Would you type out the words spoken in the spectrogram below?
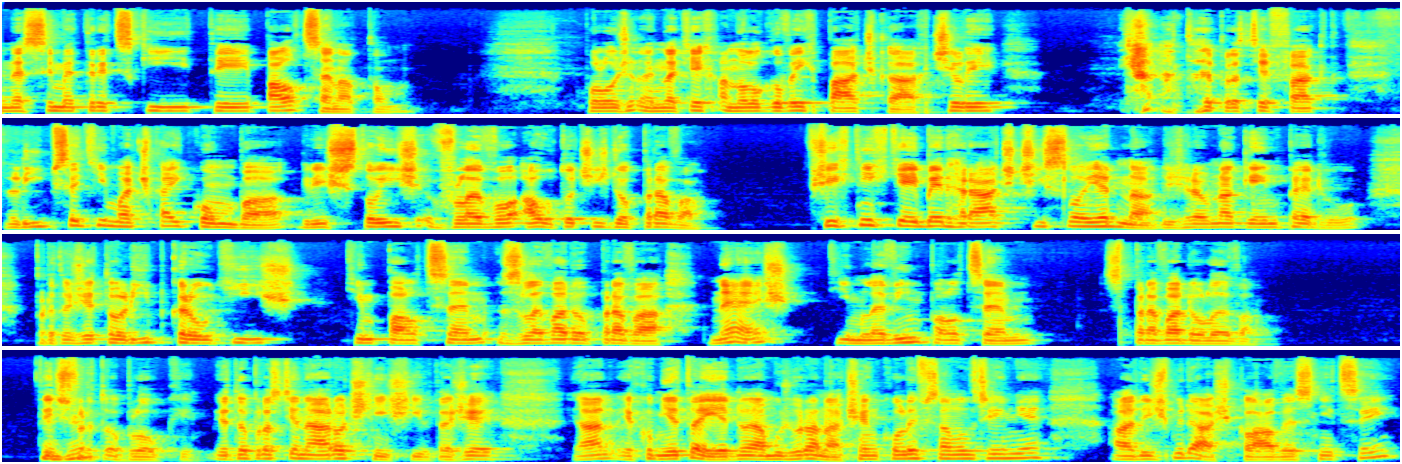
nesymetrický ty palce na tom, položené na těch analogových páčkách, čili a to je prostě fakt, líp se ti mačkají komba, když stojíš vlevo a utočíš doprava. Všichni chtějí být hráč číslo jedna, když hrajou na gamepadu, protože to líp kroutíš tím palcem zleva doprava, než tím levým palcem zprava doleva. Ty mm-hmm. čtvrt oblouky. Je to prostě náročnější, takže já, jako mě to je jedno, já můžu hrát na čemkoliv samozřejmě, ale když mi dáš klávesnici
